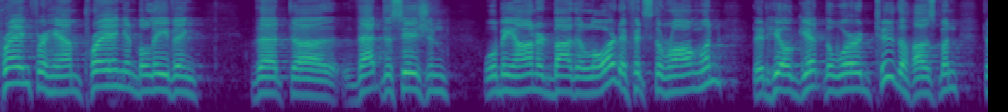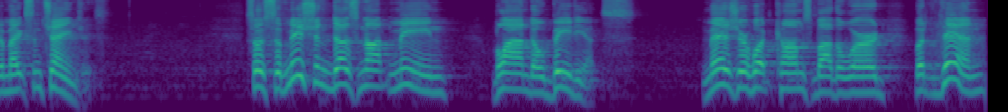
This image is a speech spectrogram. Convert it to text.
praying for him, praying and believing that uh, that decision will be honored by the Lord. If it's the wrong one, that he'll get the word to the husband to make some changes. So, submission does not mean blind obedience. Measure what comes by the word, but then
